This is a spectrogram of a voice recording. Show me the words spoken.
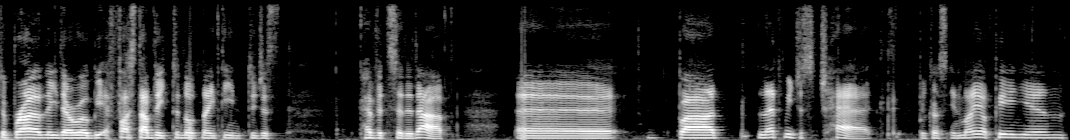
So probably there will be a fast update to Node 19 to just have it set it up. Uh, but let me just check because, in my opinion,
